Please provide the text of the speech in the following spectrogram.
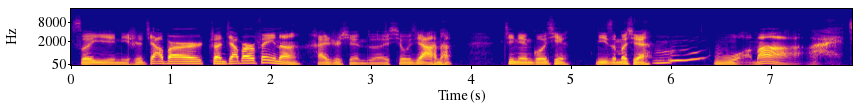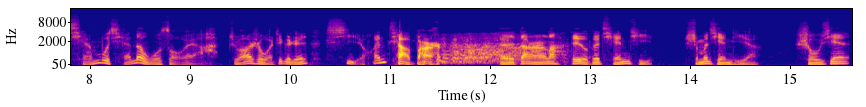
所以你是加班赚加班费呢，还是选择休假呢？今年国庆你怎么选？我嘛，哎，钱不钱的无所谓啊，主要是我这个人喜欢加班。呃，当然了，得有个前提，什么前提啊？首先，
